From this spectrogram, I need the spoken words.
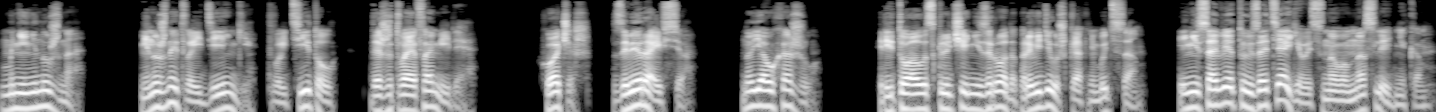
мне не нужна. Не нужны твои деньги, твой титул, даже твоя фамилия. Хочешь, забирай все. Но я ухожу. Ритуал исключения из рода проведи уж как-нибудь сам. И не советую затягивать с новым наследником.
